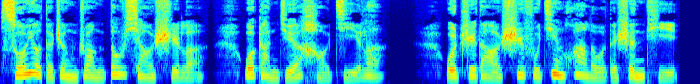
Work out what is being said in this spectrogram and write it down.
所有的症状都消失了，我感觉好极了。我知道师傅净化了我的身体，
